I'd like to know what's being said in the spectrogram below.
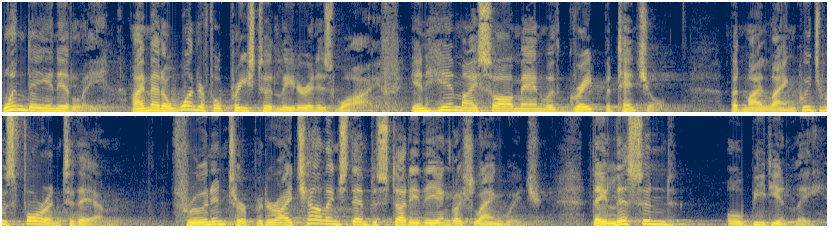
One day in Italy, I met a wonderful priesthood leader and his wife. In him, I saw a man with great potential, but my language was foreign to them. Through an interpreter, I challenged them to study the English language. They listened obediently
